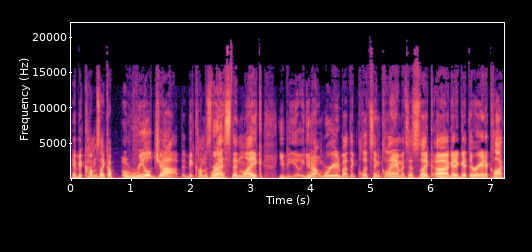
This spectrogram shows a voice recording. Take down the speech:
It becomes like a, a real job. It becomes Right. less than like you be, you're not worried about the glitz and glam. It's just like oh, I got to get there at eight o'clock.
